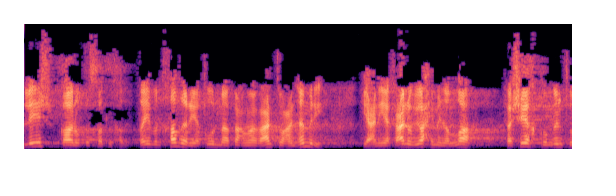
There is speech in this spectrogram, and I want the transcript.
ليش؟ قالوا قصة الخضر. طيب الخضر يقول ما فعلت عن أمري. يعني يفعله بوحي من الله. فشيخكم أنتم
